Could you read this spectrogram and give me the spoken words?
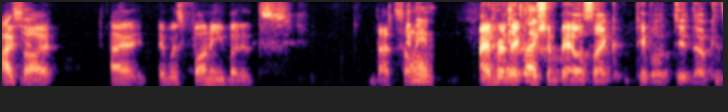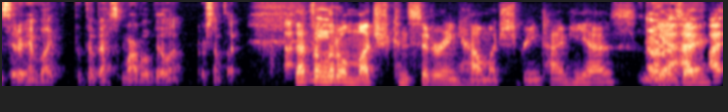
I saw it. I it was funny, but it's that's all. I mean, I'd heard that like- Christian Bale is like people do though consider him like the best Marvel villain or something. that's I a mean, little much considering how much screen time he has. Oh, I would Yeah, yeah. I, I,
